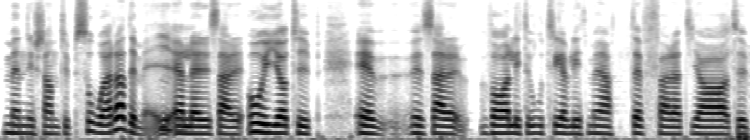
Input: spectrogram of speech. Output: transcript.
människan typ sårade mig Mm. eller så här, oj, jag typ eh, eh, så här, var lite otrevlig i ett möte för att jag typ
